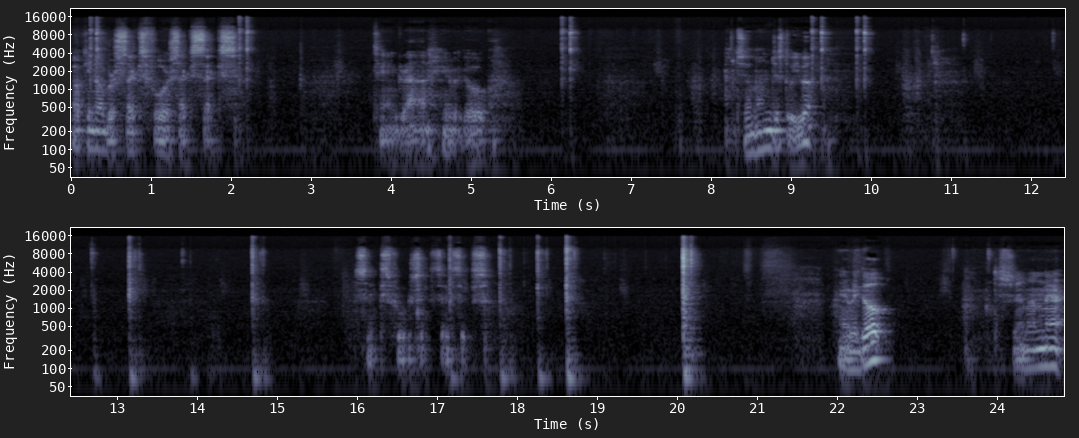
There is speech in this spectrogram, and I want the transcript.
Lucky number 6466. 10 grand, here we go. Zoom in just a wee bit. Six, four, six, six, six. There we go. Zoom in there.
